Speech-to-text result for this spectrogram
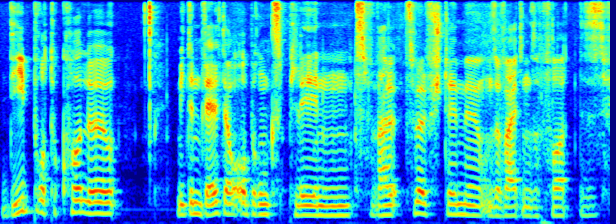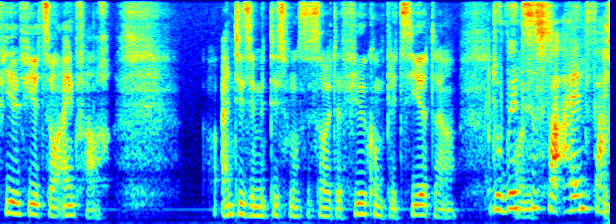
die Protokolle mit den Welteroberungsplänen, zwölf, Stämme und so weiter und so fort, das ist viel, viel zu einfach. Antisemitismus ist heute viel komplizierter. Du willst Und es vereinfachen,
